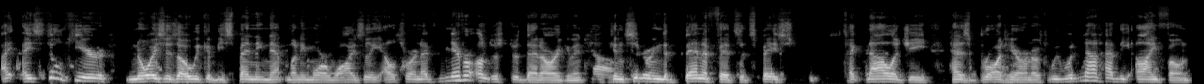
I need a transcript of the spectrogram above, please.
I, I still hear noises. Oh, we could be spending that money more wisely elsewhere, and I've never understood that argument, no. considering the benefits that space technology has brought here on Earth. We would not have the iPhone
